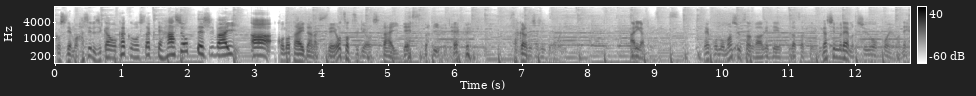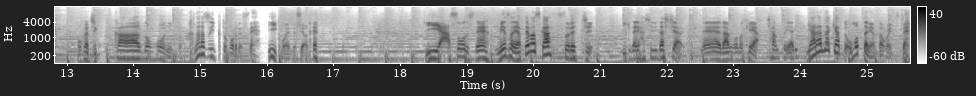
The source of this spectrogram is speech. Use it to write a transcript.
少しでも走る時間を確保したくてはしょってしまいああこの怠惰な姿勢を卒業したいですというね 桜の写真とともに。ありがとうございます。ね、このマシューさんが挙げてくださっている東村山中央公園はね僕は実家の方に行くと必ず行くところですね。いい公園ですよね。いやそうですね。皆さんやってますか？ストレッチ。いきなり走り出しちゃう、ね、団子のケア、ちゃんとやりやらなきゃと思ったらやった方がいいですね。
